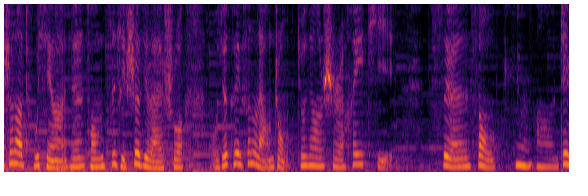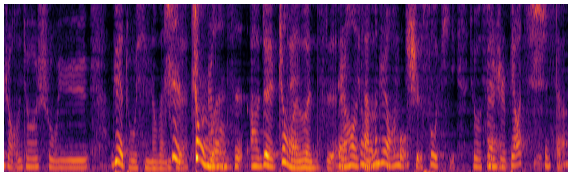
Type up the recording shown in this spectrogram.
说到图形啊，其实从字体设计来说。我觉得可以分两种，就像是黑体、四元宋，嗯啊，这种就属于阅读型的文字，是正文字啊，对正文文字。然后咱们这种尺素体就算是标题。是的，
